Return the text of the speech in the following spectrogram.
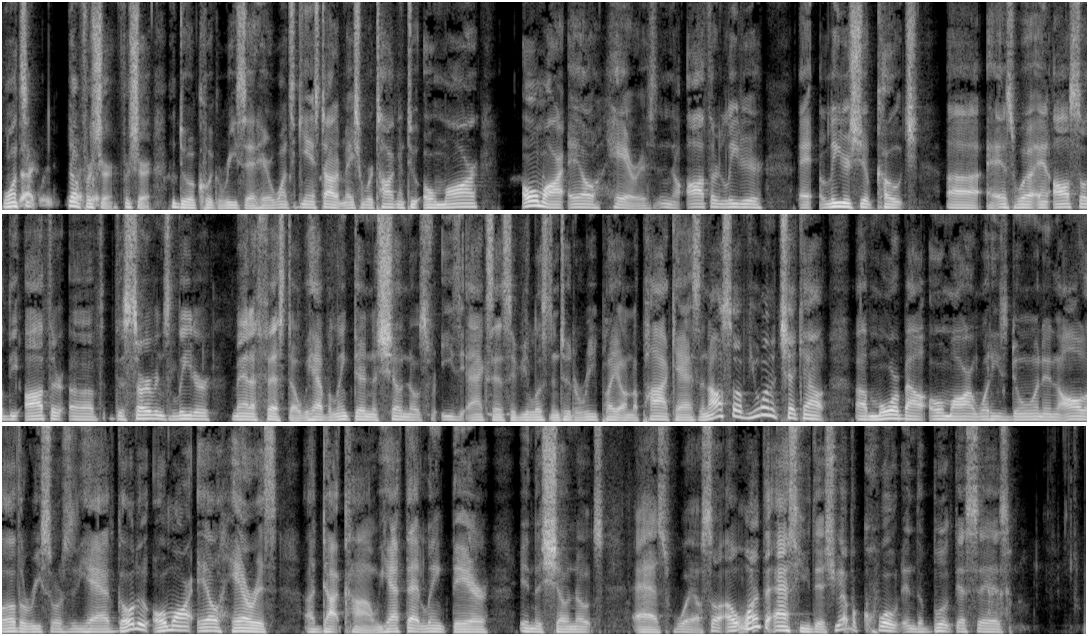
Once exactly. no, exactly. for sure, for sure. We'll do a quick reset here. Once again, Startup Nation, we're talking to Omar Omar L. Harris, you know, author, leader, eh, leadership coach uh, as well, and also the author of the Servants Leader Manifesto. We have a link there in the show notes for easy access if you're listening to the replay on the podcast. And also, if you want to check out uh, more about Omar and what he's doing and all the other resources he has, go to omarlharris.com. We have that link there in the show notes as well. So I wanted to ask you this. You have a quote in the book that says,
